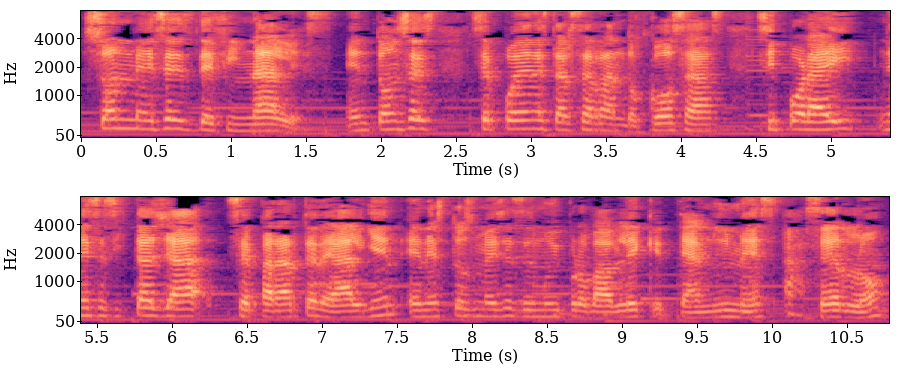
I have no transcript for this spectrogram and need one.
son meses de finales, entonces se pueden estar cerrando cosas. Si por ahí necesitas ya separarte de alguien, en estos meses es muy probable que te animes a hacerlo.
